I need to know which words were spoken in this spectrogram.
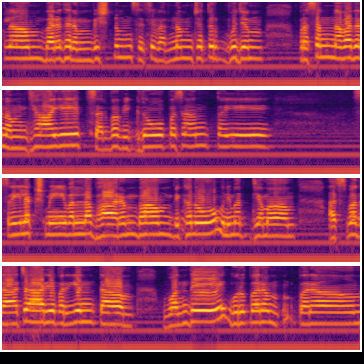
శుక్లాంబరధరం విష్ణుం శశివర్ణం చతుర్భుజం ప్రసన్నవదనం ధ్యాయేత్ సర్వవిఘ్నోపశాంతయే. శ్రీలక్ష్మీవల్లభారంభాం విఖనో మునిమధ్యమాం అస్మదాచార్యపర్యంతాం వందే గురుపరంపరాం.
